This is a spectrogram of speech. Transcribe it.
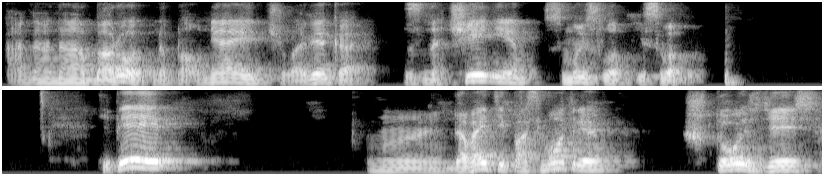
она наоборот наполняет человека значением, смыслом и свободой. Теперь давайте посмотрим, что здесь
